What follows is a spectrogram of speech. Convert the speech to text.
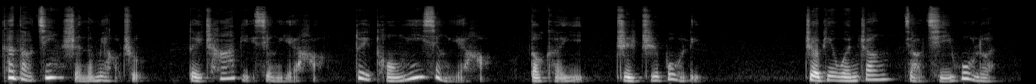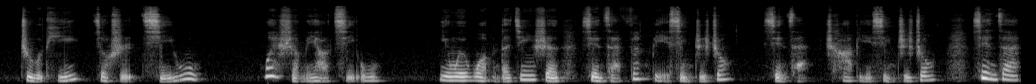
看到精神的妙处，对差别性也好，对同一性也好，都可以置之不理。这篇文章叫《奇物论》，主题就是奇物。为什么要奇物？因为我们的精神现在分别性之中，现在差别性之中，现在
